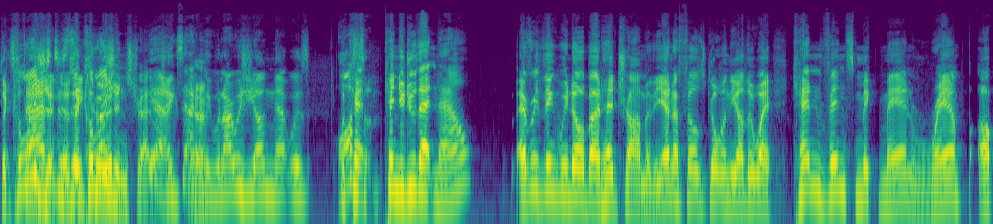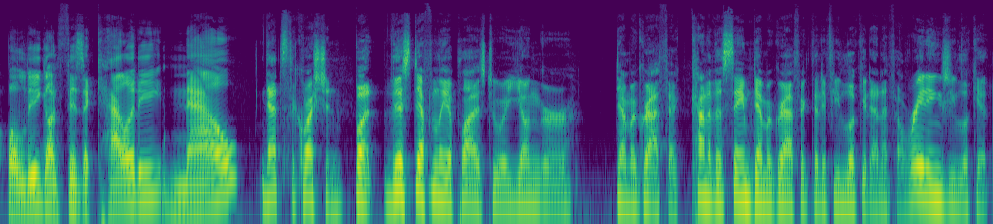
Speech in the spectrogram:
The collision. fast as a they could. collision strategy. Yeah, exactly. Yeah. When I was young, that was But can- Can, you do that now? Everything we know about head trauma, the NFL's going the other way. Can Vince McMahon ramp up a league on physicality now? That's the question. But this definitely applies to a younger demographic, kind of the same demographic that if you look at NFL ratings, you look at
